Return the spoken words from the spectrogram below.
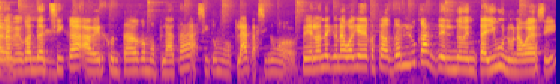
Gaby. también cuando chica haber juntado como plata, así como plata, así como. Estoy hablando de que una weá que había costado dos lucas del 91, una weá así.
